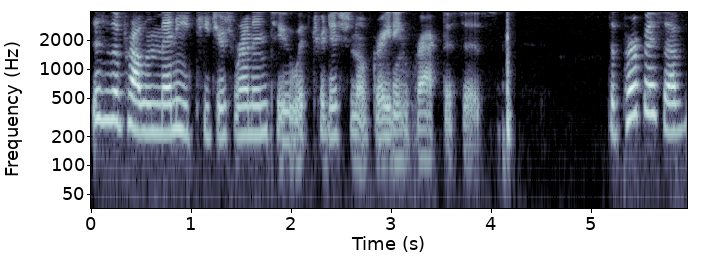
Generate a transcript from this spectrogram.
This is a problem many teachers run into with traditional grading practices. The purpose of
